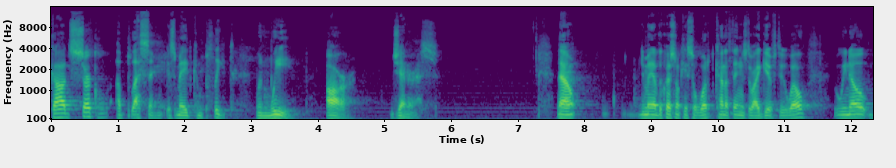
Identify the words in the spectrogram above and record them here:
God's circle of blessing is made complete when we are generous. Now, you may have the question okay, so what kind of things do I give to? Well, we know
